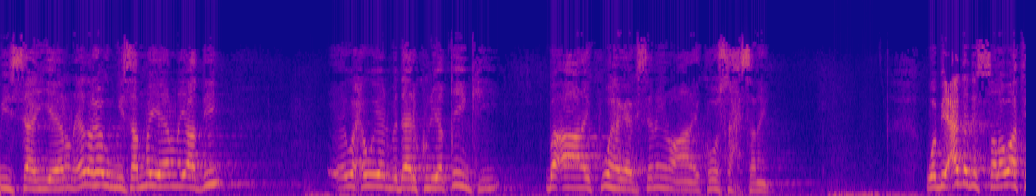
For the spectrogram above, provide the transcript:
miisaan yeelanayo. Hadalkaagu miisaan ma yeelanayo haddii waxa weeyaan madaarikulyaqiinkii ba aanay kuu hagaagsanayn oo aanay kuu saxsanayn. Wa bicadad salawaati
